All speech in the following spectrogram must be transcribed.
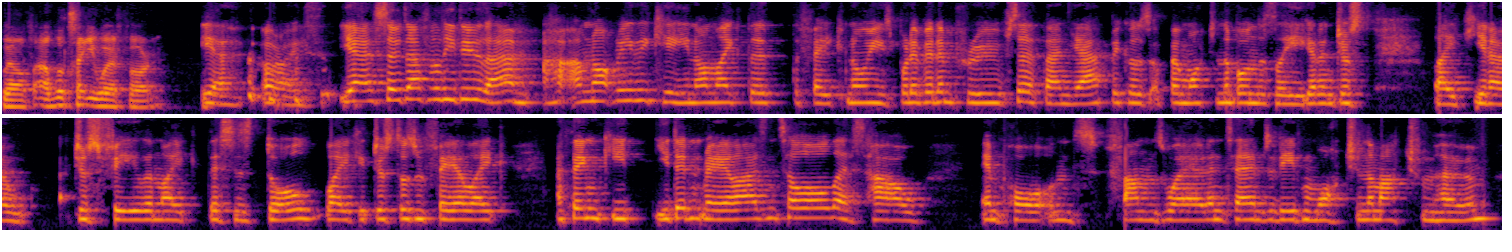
Well, I will take your word for it. Yeah, all right. yeah, so definitely do them. I'm not really keen on like the, the fake noise, but if it improves it, then yeah, because I've been watching the Bundesliga and just like, you know, just feeling like this is dull. Like it just doesn't feel like I think you you didn't realise until all this how important fans were in terms of even watching the match from home.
